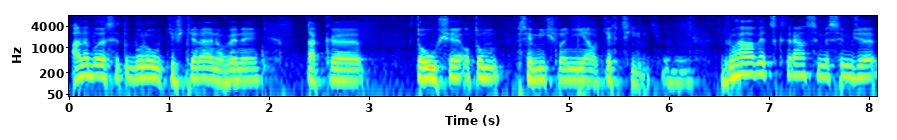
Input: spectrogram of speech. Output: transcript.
anebo jestli to budou tištěné noviny, tak eh, to už je o tom přemýšlení a o těch cílích. Mm-hmm. Druhá věc, která si myslím, že,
